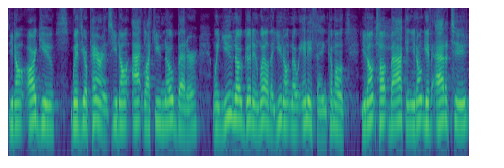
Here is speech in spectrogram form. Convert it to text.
You don't argue with your parents. You don't act like you know better when you know good and well that you don't know anything. Come on. You don't talk back and you don't give attitude.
